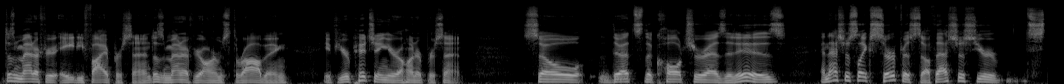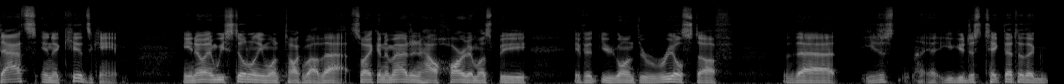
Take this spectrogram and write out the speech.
It doesn't matter if you're 85 percent. It doesn't matter if your arm's throbbing. If you're pitching, you're 100 percent. So that's the culture as it is, and that's just like surface stuff. That's just your stats in a kid's game you know, and we still don't even want to talk about that. So I can imagine how hard it must be if it, you're going through real stuff that you just you just take that to the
